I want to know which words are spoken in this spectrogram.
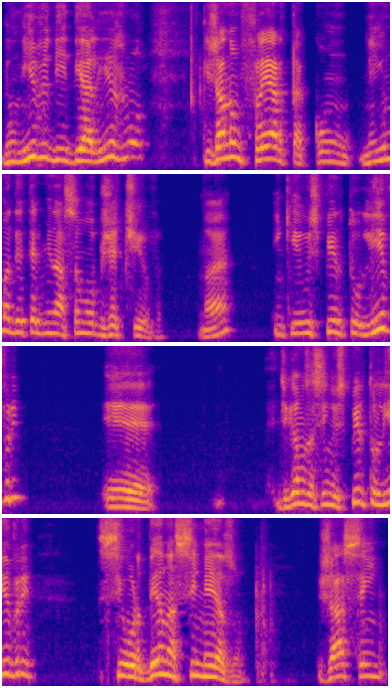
de um nível de idealismo que já não flerta com nenhuma determinação objetiva, não é? em que o espírito livre, é, digamos assim, o espírito livre se ordena a si mesmo, já sem.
